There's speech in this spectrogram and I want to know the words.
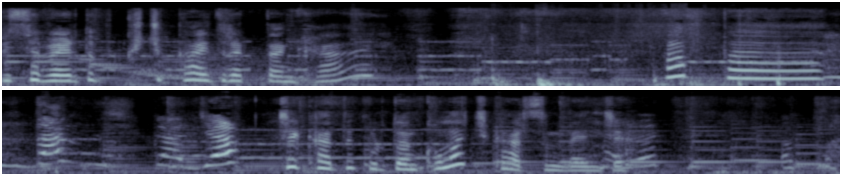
Bir sefer de bu küçük kaydıraktan kay. Hoppa. Buradan mı çıkacağım? Çık hadi buradan kolay çıkarsın bence. Evet. Bak.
